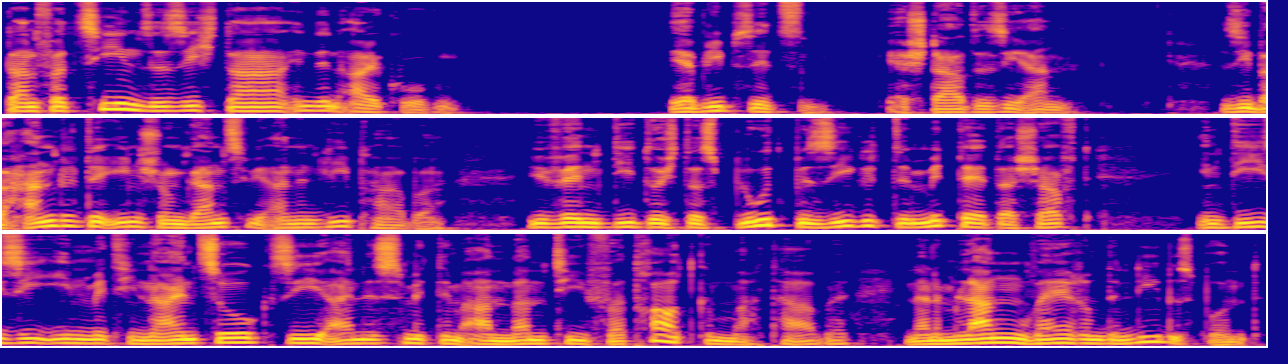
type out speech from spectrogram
dann verziehen Sie sich da in den Alkoven. Er blieb sitzen, er starrte sie an. Sie behandelte ihn schon ganz wie einen Liebhaber, wie wenn die durch das Blut besiegelte Mittäterschaft, in die sie ihn mit hineinzog, sie eines mit dem andern tief vertraut gemacht habe, in einem lang währenden Liebesbund.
